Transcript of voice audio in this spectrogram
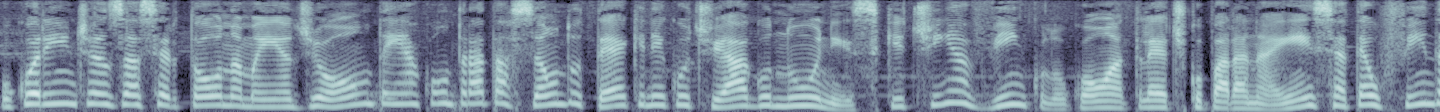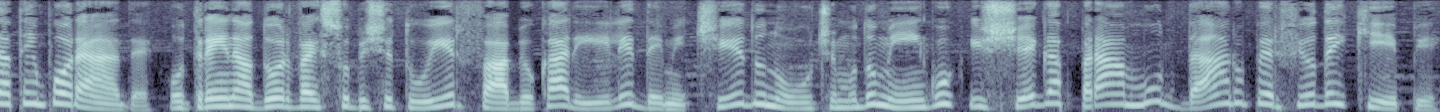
O Corinthians acertou na manhã de ontem a contratação do técnico Thiago Nunes, que tinha vínculo com o Atlético Paranaense até o fim da temporada. O treinador vai substituir Fábio Carilli, demitido no último domingo, e chega para mudar o perfil da equipe.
